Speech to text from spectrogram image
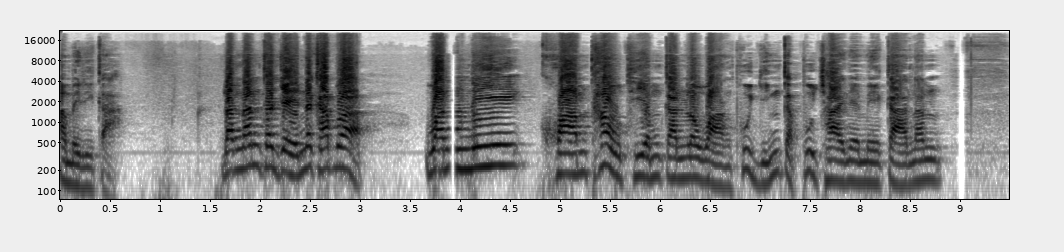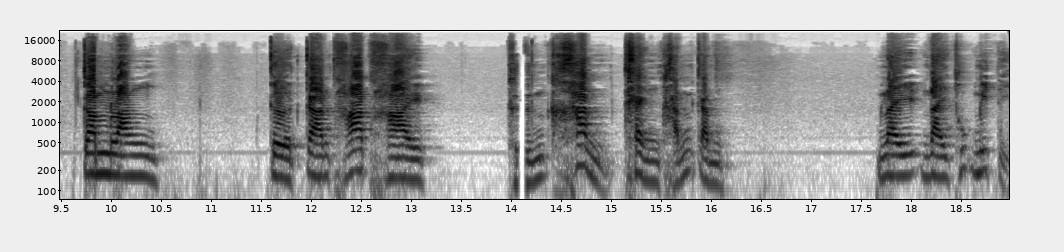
อเมริกา ดังนั้นท่านจะเห็นนะครับว่าวันนี้ความเท่าเทียมกันระหว่างผู้หญิงกับผู้ชายในอเมริกานั้นกำลังเกิดการท้าทายถึงขั้นแข่งขันกันในในทุกมิติ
